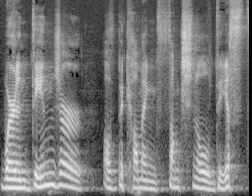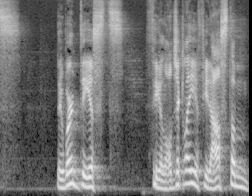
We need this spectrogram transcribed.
were in danger of becoming functional deists. They weren't deists theologically. If you'd asked them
